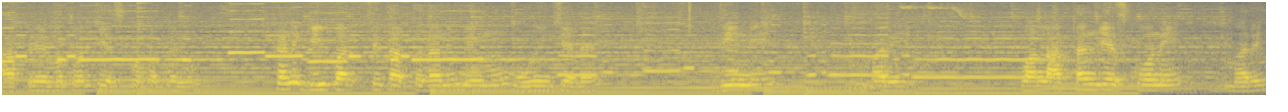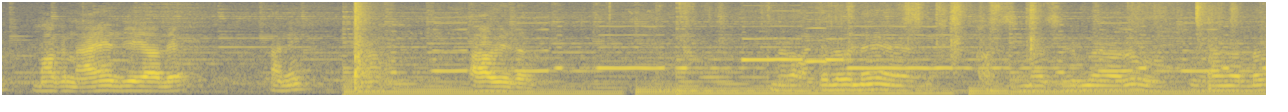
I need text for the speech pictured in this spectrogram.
ఆ ప్రేమతోటి చేసుకుంటాం మేము. కానీ ఈ పరిస్థితి వస్తుందని మేము ఊహించలే. దీన్ని మరి వాళ్ళు అర్థం చేసుకొని మరి మాకు న్యాయం చేయాలి అని ఆవేదన. మేము అందులోనే మా శ్రీమ్మ గారు వరంగల్లో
